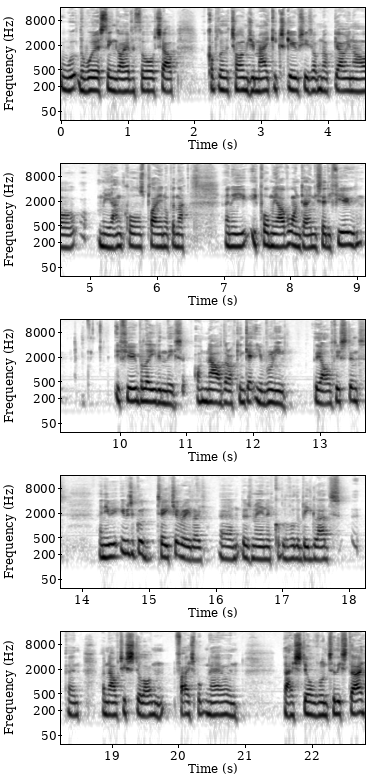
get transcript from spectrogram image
w- the worst thing I ever thought. So a couple of the times you make excuses, I'm not going, or my ankles playing up and that. And he, he pulled me over one day and he said, if you if you believe in this, I know that I can get you running the old distance. And he, he was a good teacher, really. Um, there was me and a couple of other big lads, and I noticed still on Facebook now, and they still run to this day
